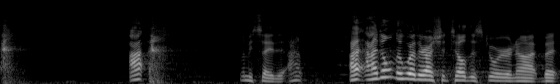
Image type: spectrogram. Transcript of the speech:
I let me say that. I, I, I, don't know whether I should tell this story or not, but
